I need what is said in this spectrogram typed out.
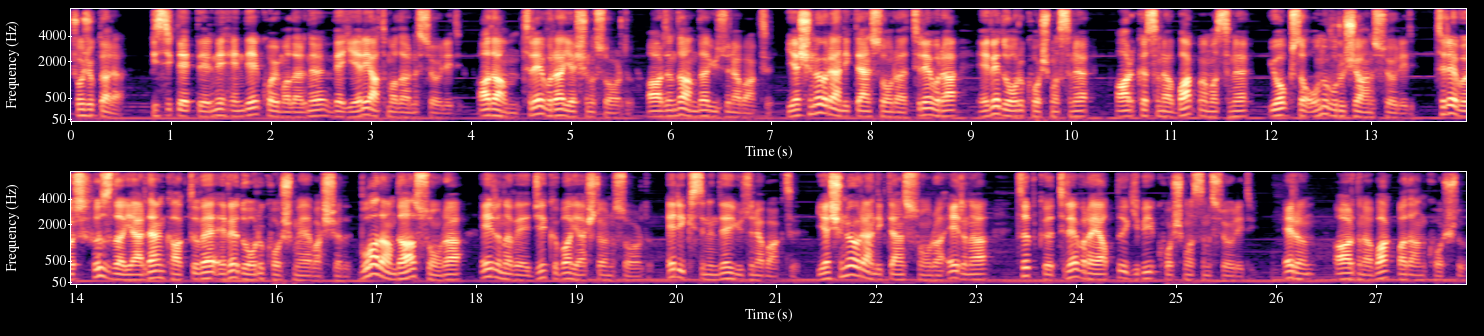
Çocuklara bisikletlerini hendeye koymalarını ve yere yatmalarını söyledi. Adam Trevor'a yaşını sordu. Ardından da yüzüne baktı. Yaşını öğrendikten sonra Trevor'a eve doğru koşmasını, arkasına bakmamasını yoksa onu vuracağını söyledi. Trevor hızla yerden kalktı ve eve doğru koşmaya başladı. Bu adam daha sonra Aaron'a ve Jacob'a yaşlarını sordu. Her ikisinin de yüzüne baktı. Yaşını öğrendikten sonra Aaron'a tıpkı Trevor'a yaptığı gibi koşmasını söyledi. Aaron ardına bakmadan koştu.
